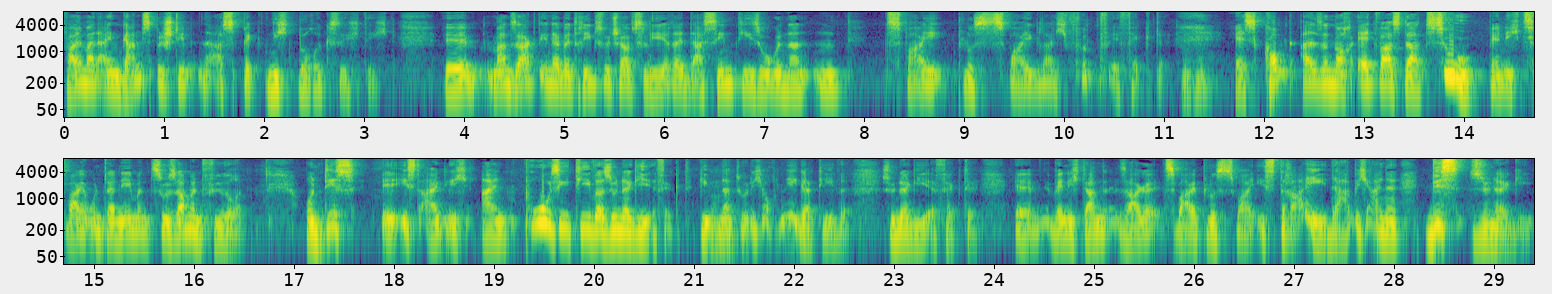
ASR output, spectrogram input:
weil man einen ganz bestimmten Aspekt nicht berücksichtigt. Ähm, man sagt in der Betriebswirtschaftslehre, das sind die sogenannten 2 plus 2 gleich 5 Effekte. Mhm. Es kommt also noch etwas dazu, wenn ich zwei Unternehmen zusammenführe. Und dies äh, ist eigentlich ein positiver Synergieeffekt. Gibt mhm. natürlich auch negative Synergieeffekte. Ähm, wenn ich dann sage, 2 plus 2 ist 3, da habe ich eine Dis-Synergie.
